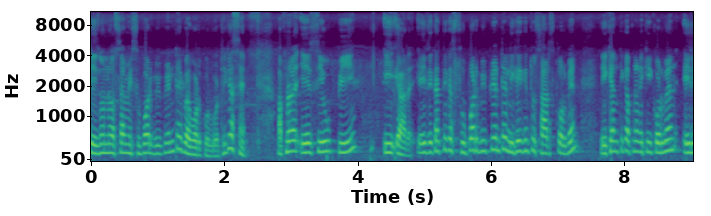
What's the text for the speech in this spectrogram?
সেই জন্য হচ্ছে আমি সুপার ভিপিএনটাই ব্যবহার করব, ঠিক আছে? আপনারা এস ইউ পি ইআর এই যেখান থেকে সুপার ভিপিএনটা লিখে কিন্তু সার্চ করবেন, এখান থেকে আপনারা কি করবেন? এই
